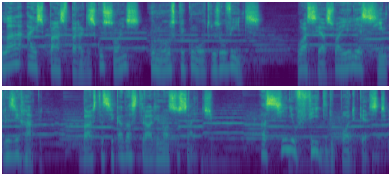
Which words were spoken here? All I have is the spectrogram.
Lá há espaço para discussões conosco e com outros ouvintes. O acesso a ele é simples e rápido. Basta se cadastrar em nosso site. Assine o feed do podcast.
